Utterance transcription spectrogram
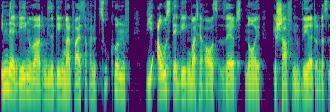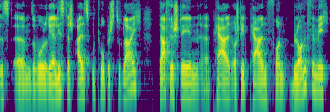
in der Gegenwart und diese Gegenwart weist auf eine Zukunft, die aus der Gegenwart heraus selbst neu geschaffen wird. Und das ist ähm, sowohl realistisch als utopisch zugleich. Dafür stehen äh, Perlen oder steht Perlen von Blond für mich.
